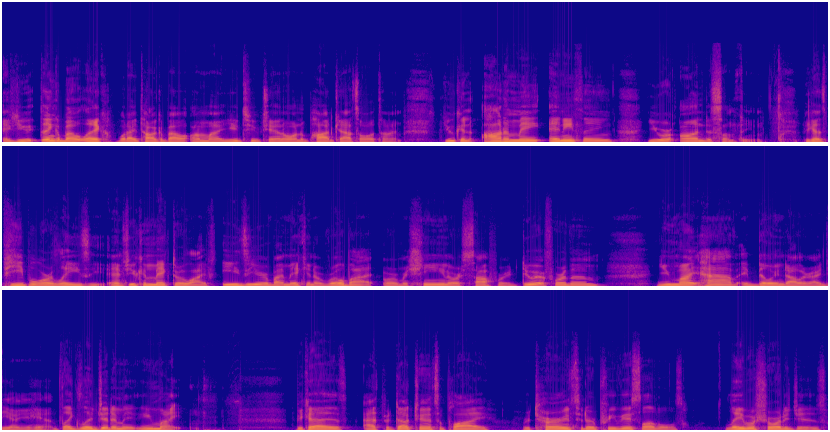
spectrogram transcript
if you think about like what I talk about on my YouTube channel on the podcast all the time, you can automate anything, you are on to something because people are lazy. And if you can make their life easier by making a robot or a machine or software do it for them, you might have a billion dollar idea on your hands. Like legitimate, you might. Because as production and supply returns to their previous levels, labor shortages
